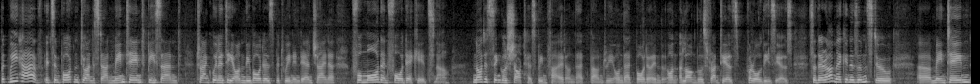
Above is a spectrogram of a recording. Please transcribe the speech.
But we have, it's important to understand, maintained peace and tranquility on the borders between India and China for more than four decades now. Not a single shot has been fired on that boundary, on that border, the, on, along those frontiers for all these years. So there are mechanisms to uh, maintain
